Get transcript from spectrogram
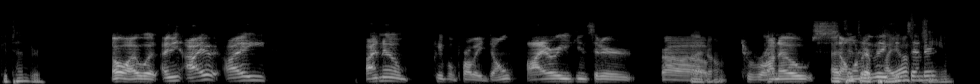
contender. Oh, I would. I mean, I I I know people probably don't. I already consider uh, Toronto I, somewhat I of a contender. Team.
